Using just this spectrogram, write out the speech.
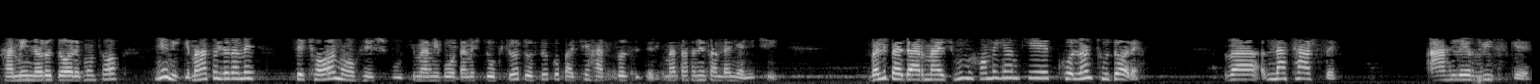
همه اینا رو داره. مونتا نمیگه. من حتی یادم سه چهار ماهش بود که من میبردمش دکتر دکتر گفت بچه حساسی داری. من اصلا نمیفهمدم یعنی چی. ولی در مجموع می‌خوام بگم که کلا تو داره و نترسه. اهل ریسکه.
